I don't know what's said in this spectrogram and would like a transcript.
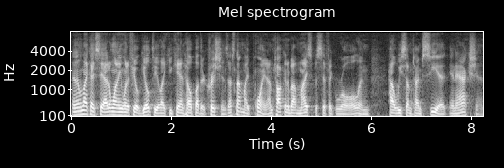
And then, like I say, I don't want anyone to feel guilty like you can't help other Christians. That's not my point. I'm talking about my specific role and how we sometimes see it in action.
